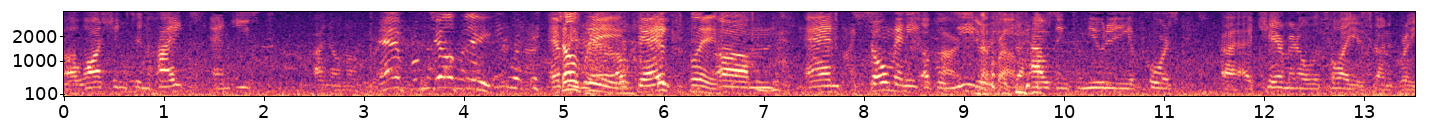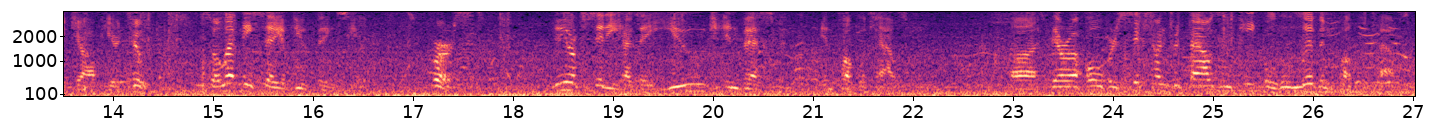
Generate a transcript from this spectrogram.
uh, Washington Heights and East, I don't know. And from Chelsea. Chelsea. Okay. This place. Um, and so many of the leaders of the housing community, of course, uh, Chairman Olatoye has done a great job here too. So let me say a few things here. First, New York City has a huge investment in public housing. Uh, there are over 600,000 people who live in public housing.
